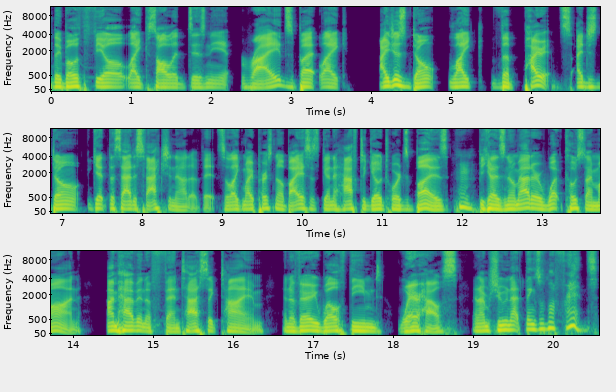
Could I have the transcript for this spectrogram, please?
They both feel like solid Disney rides, but like I just don't like the pirates. I just don't get the satisfaction out of it. So like my personal bias is going to have to go towards Buzz Hmm. because no matter what coast I'm on, I'm having a fantastic time in a very well themed warehouse and I'm shooting at things with my friends.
